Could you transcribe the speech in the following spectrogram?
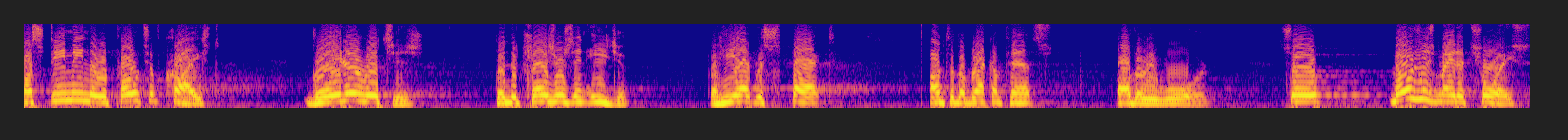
esteeming the reproach of Christ greater riches than the treasures in Egypt, for he had respect unto the recompense of the reward. So Moses made a choice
